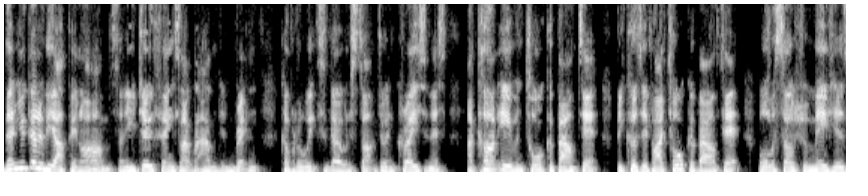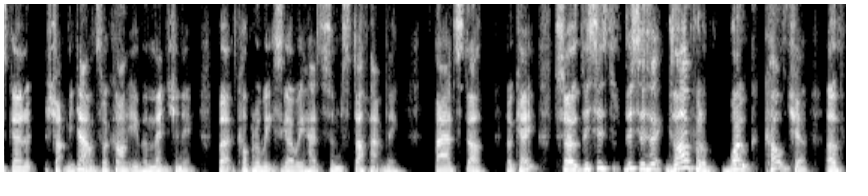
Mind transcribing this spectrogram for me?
then you're going to be up in arms and you do things like what happened in Britain a couple of weeks ago and start doing craziness. I can't even talk about it because if I talk about it, all the social media is going to shut me down. So I can't even mention it. But a couple of weeks ago, we had some stuff happening bad stuff. Okay, so this is this is an example of woke culture of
